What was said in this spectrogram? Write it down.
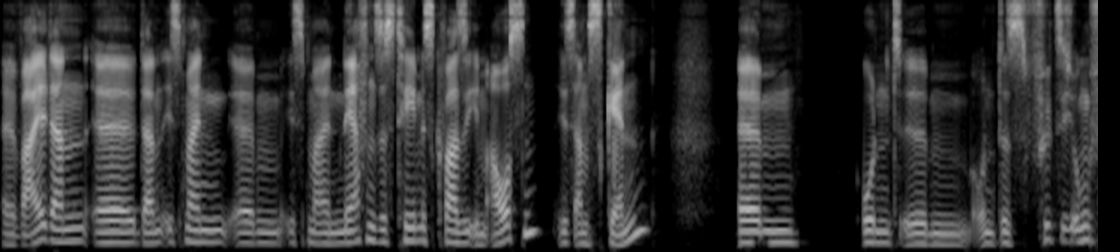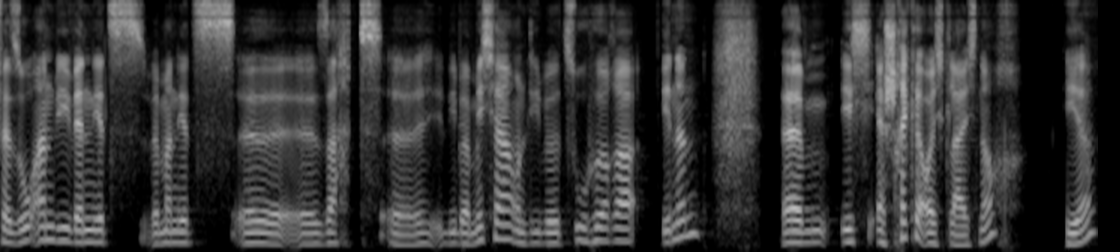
Äh, weil dann, äh, dann ist mein, ähm, ist mein Nervensystem ist quasi im Außen, ist am Scannen. Ähm, und, ähm, und das fühlt sich ungefähr so an, wie wenn jetzt, wenn man jetzt äh, sagt, äh, lieber Micha und liebe ZuhörerInnen, ähm, ich erschrecke euch gleich noch hier.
